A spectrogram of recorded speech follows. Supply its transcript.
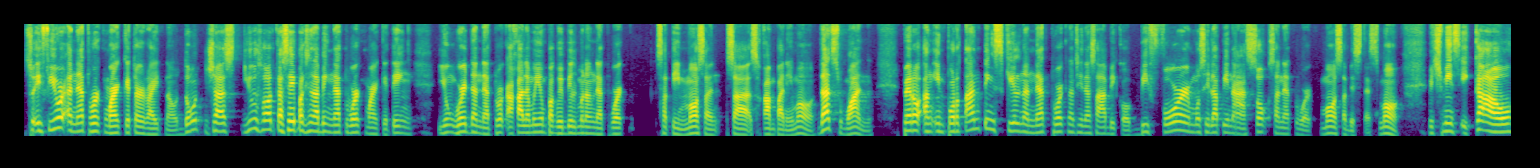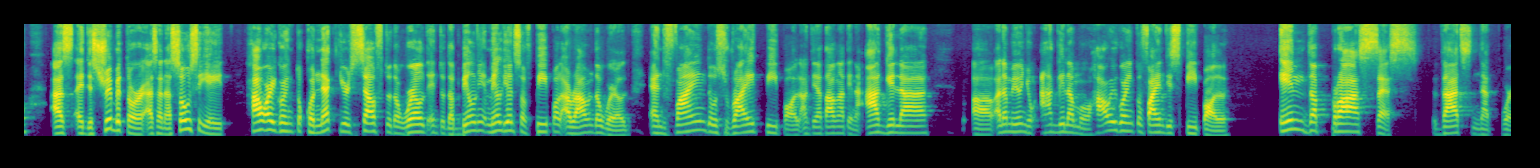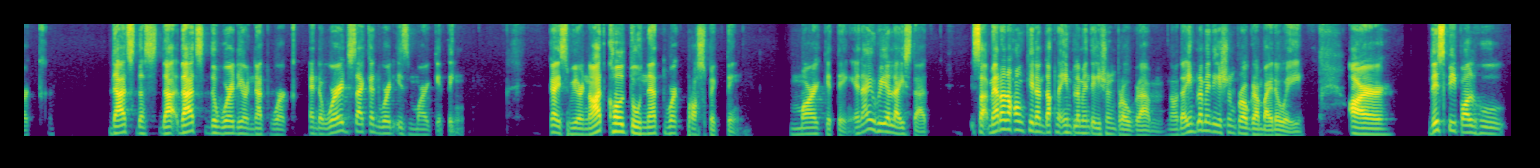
So if you're a network marketer right now, don't just, you thought kasi pag sinabing network marketing, yung word na network, akala mo yung pagbibuild mo ng network sa team mo, sa, sa, sa company mo. That's one. Pero ang importanting skill na network na sinasabi ko, before mo sila pinasok sa network mo, sa business mo. Which means ikaw, as a distributor, as an associate, how are you going to connect yourself to the world and to the billion, millions of people around the world and find those right people, ang tinatawag natin na agila, uh, alam mo yun, yung agila mo, how are you going to find these people in the process? That's network. That's the that, that's the word here, network. And the word second word is marketing. Guys, we are not called to network prospecting, marketing. And I realized that sa meron akong kinandak na implementation program. Now, the implementation program by the way are these people who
